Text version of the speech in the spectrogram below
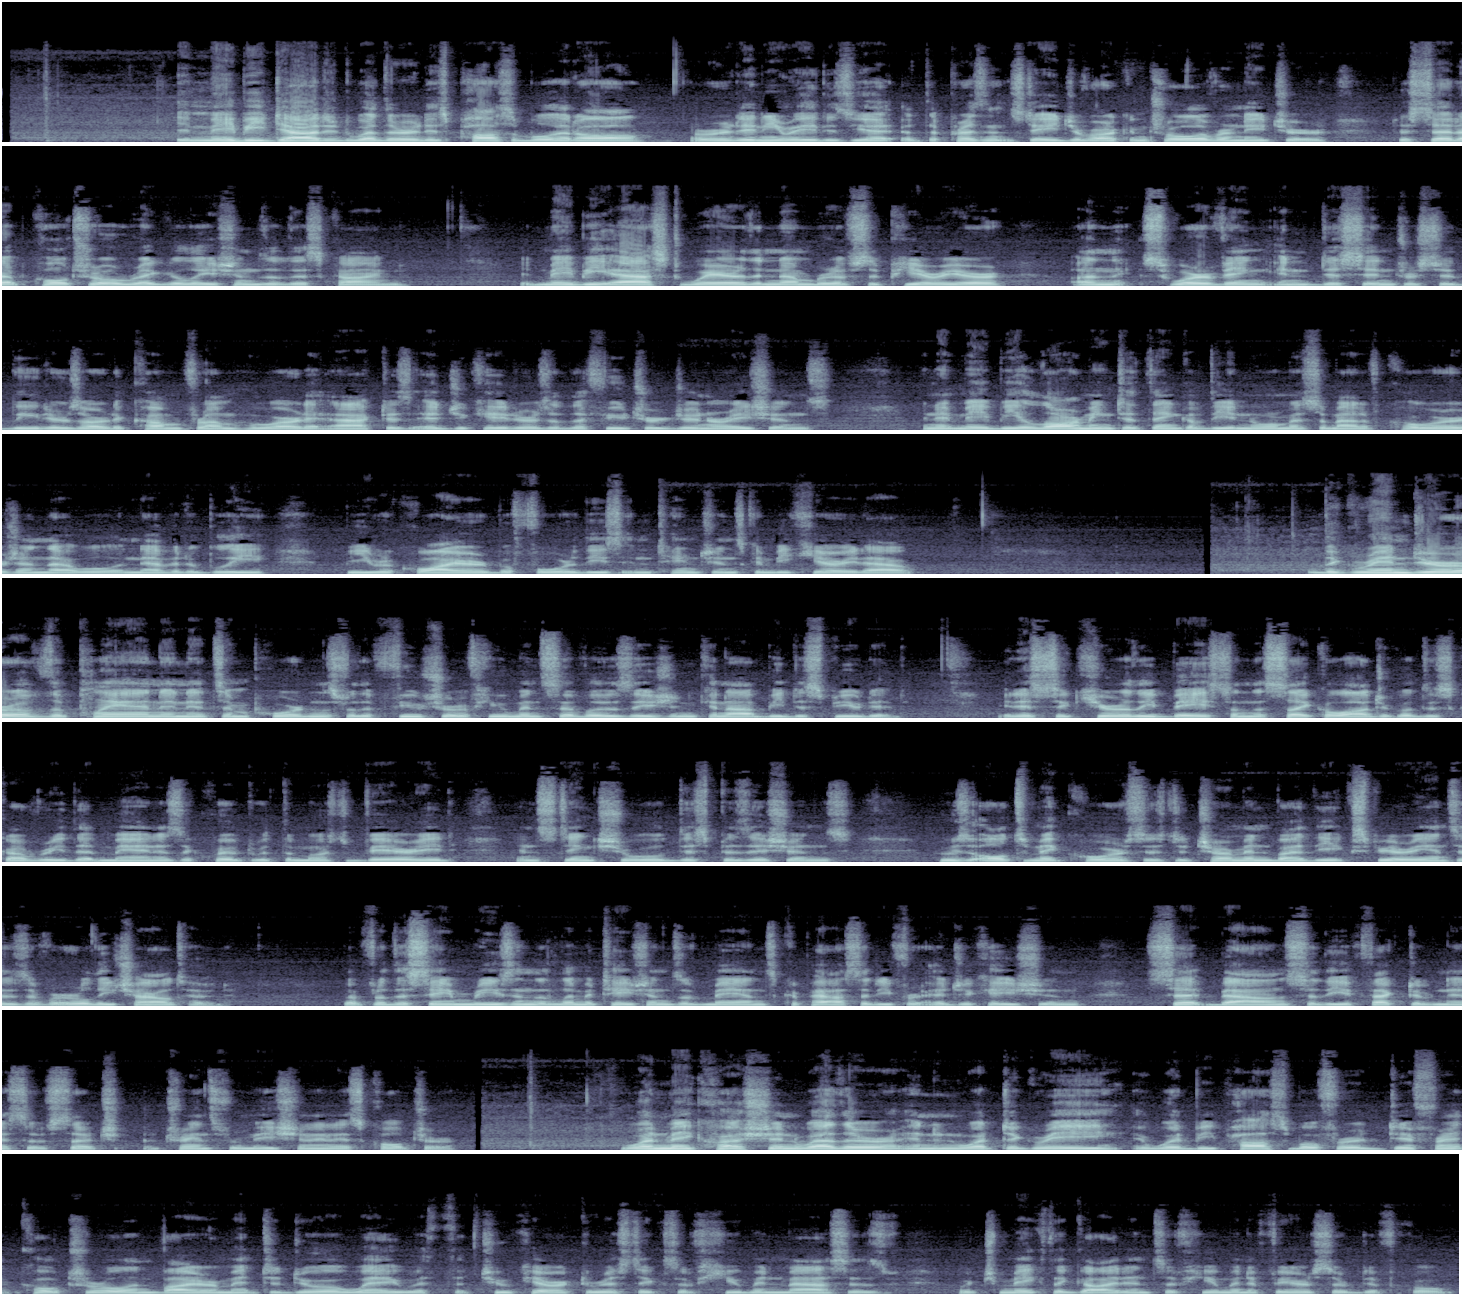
It may be doubted whether it is possible at all, or at any rate as yet at the present stage of our control over nature, to set up cultural regulations of this kind. It may be asked where the number of superior, unswerving, and disinterested leaders are to come from who are to act as educators of the future generations, and it may be alarming to think of the enormous amount of coercion that will inevitably be required before these intentions can be carried out. The grandeur of the plan and its importance for the future of human civilization cannot be disputed. It is securely based on the psychological discovery that man is equipped with the most varied instinctual dispositions, whose ultimate course is determined by the experiences of early childhood but for the same reason the limitations of man's capacity for education set bounds to the effectiveness of such a transformation in his culture. One may question whether and in what degree it would be possible for a different cultural environment to do away with the two characteristics of human masses which make the guidance of human affairs so difficult.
